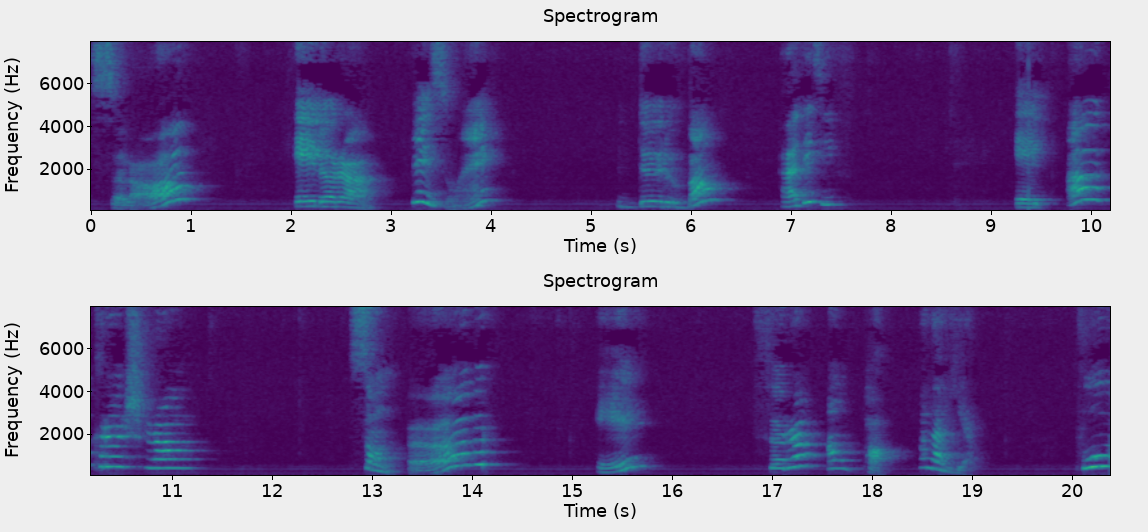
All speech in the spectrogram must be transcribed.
cela, elle aura besoin de ruban adhésif. Elle accrochera son œuvre et fera un pas pour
